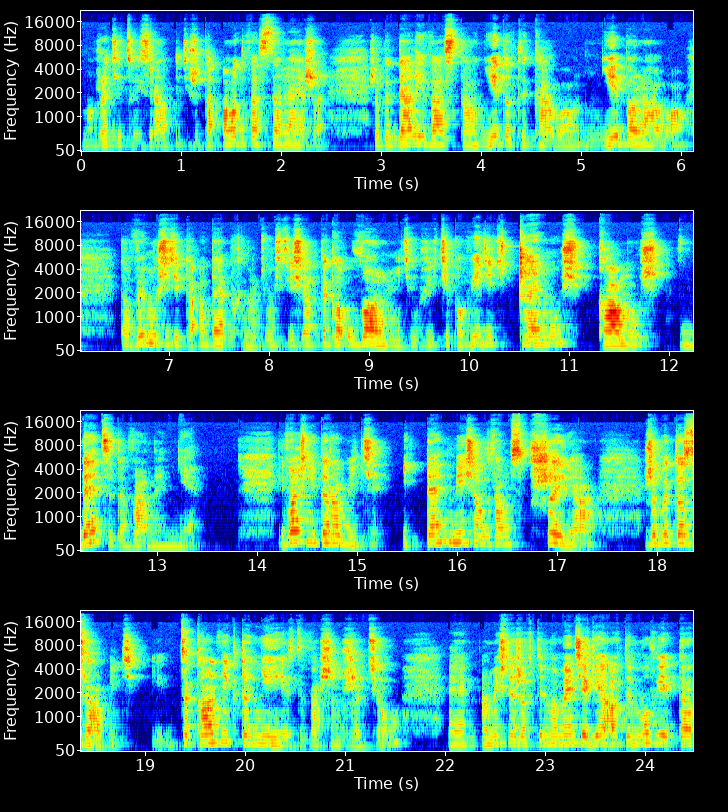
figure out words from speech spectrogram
możecie coś zrobić, że to od Was zależy, żeby dalej Was to nie dotykało, nie bolało. To Wy musicie to odepchnąć, musicie się od tego uwolnić, musicie powiedzieć czemuś, komuś zdecydowane nie. I właśnie to robicie. I ten miesiąc Wam sprzyja, żeby to zrobić. Cokolwiek to nie jest w Waszym życiu, a myślę, że w tym momencie, jak ja o tym mówię, to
